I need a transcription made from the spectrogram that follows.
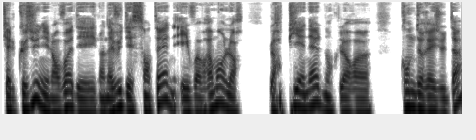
quelques-unes, il envoie des, il en a vu des centaines et il voit vraiment leur leur PNL, donc leur euh, compte de résultats.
